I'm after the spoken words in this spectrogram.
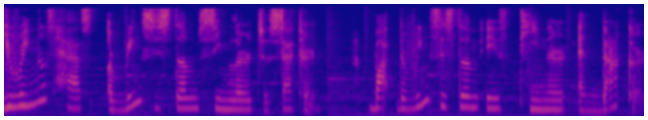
Uranus has a ring system similar to Saturn, but the ring system is thinner and darker.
